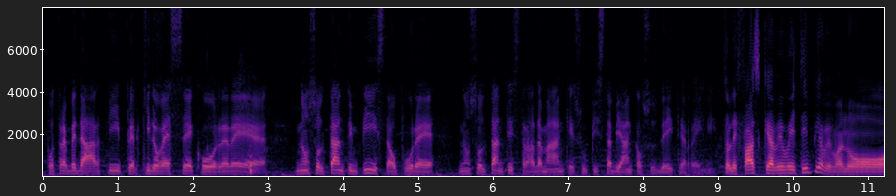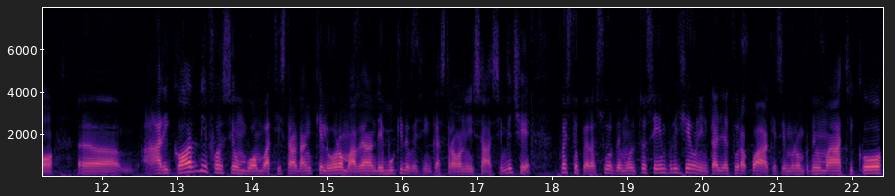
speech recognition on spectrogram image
potrebbe darti per chi dovesse correre non soltanto in pista oppure non soltanto in strada ma anche su pista bianca o su dei terreni. Le FAS che avevo ai tempi avevano eh, a ricordi forse un buon battistrada anche loro ma avevano dei buchi dove si incastravano i sassi invece questo per assurdo è molto semplice, un'intagliatura qua che sembra un pneumatico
